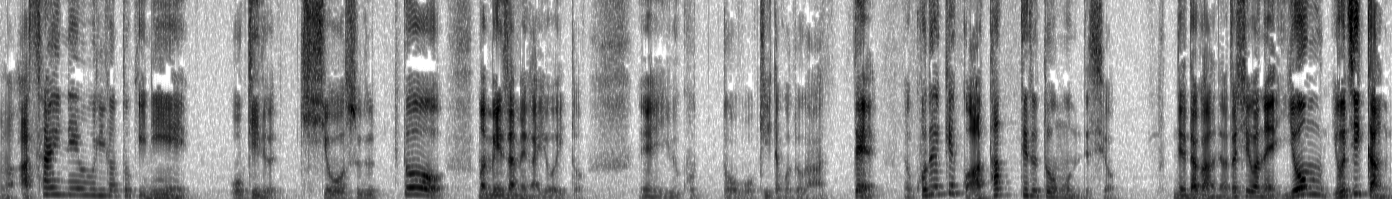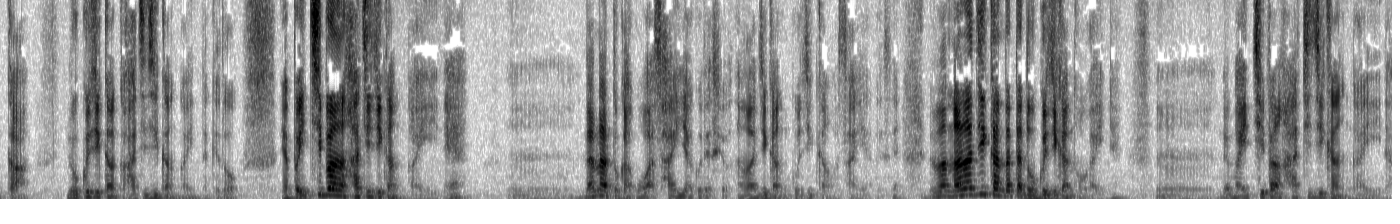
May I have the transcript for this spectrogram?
あの、浅い眠りの時に起きる、起床すると、まあ、目覚めが良いと、えー、いうことを聞いたことがあって、これ結構当たってると思うんですよ。で、だからね、私はね、4、4時間か、6時間か8時間がいいんだけど、やっぱり一番8時間がいいね。うん。7とか5は最悪ですよ。7時間、5時間は最悪ですね。7時間だったら6時間の方がいいね。うん。で、まあ一番8時間がいいな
